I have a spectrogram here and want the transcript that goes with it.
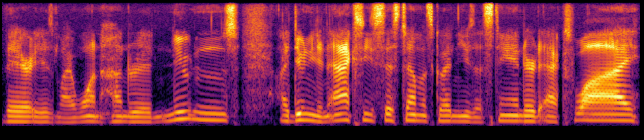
There is my 100 newtons. I do need an axis system. Let's go ahead and use a standard XY.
